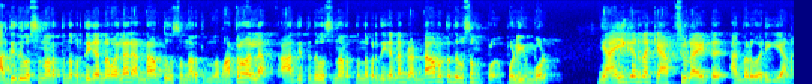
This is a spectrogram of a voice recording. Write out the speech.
ആദ്യ ദിവസം നടത്തുന്ന പ്രതികരണമല്ല രണ്ടാമത്തെ ദിവസം നടത്തുന്നത് മാത്രമല്ല ആദ്യത്തെ ദിവസം നടത്തുന്ന പ്രതികരണം രണ്ടാമത്തെ ദിവസം പൊളിയുമ്പോൾ ന്യായീകരണ ക്യാപ്സ്യൂളായിട്ട് അൻവർ വരികയാണ്.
